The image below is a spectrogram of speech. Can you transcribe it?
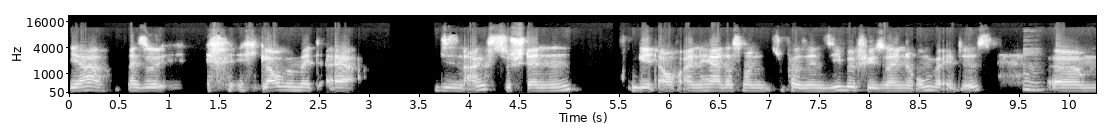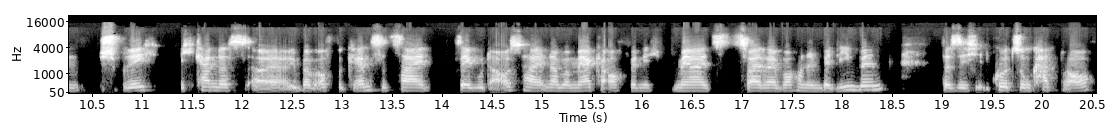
ja, also ich, ich glaube mit äh, diesen Angstzuständen geht auch einher, dass man super sensibel für seine Umwelt ist. Mhm. Ähm, sprich, ich kann das äh, über auf begrenzte Zeit sehr gut aushalten, aber merke auch, wenn ich mehr als zwei, drei Wochen in Berlin bin, dass ich kurz so einen Cut brauche,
